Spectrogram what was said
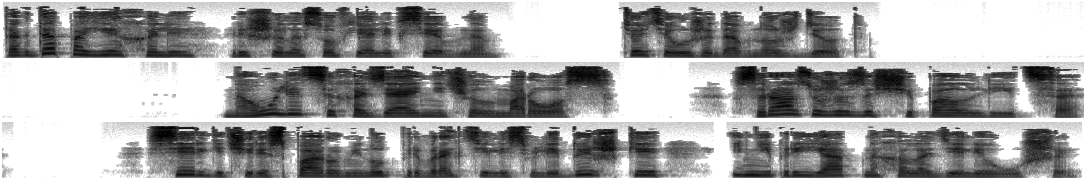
«Тогда поехали», — решила Софья Алексеевна. Тетя уже давно ждет. На улице хозяйничал мороз. Сразу же защипал лица. Серьги через пару минут превратились в ледышки и неприятно холодели уши.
